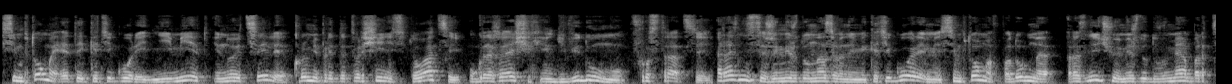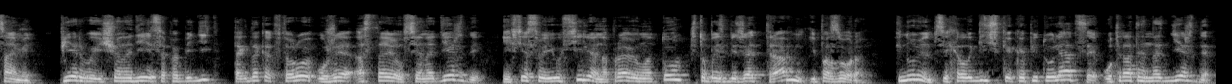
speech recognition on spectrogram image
Симптомы этой категории не имеют иной цели, кроме предотвращения ситуаций, угрожающих индивидууму фрустрацией. Разница же между названными категориями симптомов подобна различию между двумя борцами – Первый еще надеется победить, тогда как второй уже оставил все надежды и все свои усилия направил на то, чтобы избежать травм и позора. Феномен психологической капитуляции, утраты надежды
